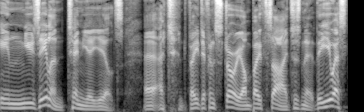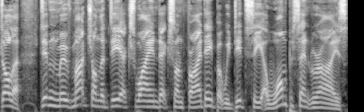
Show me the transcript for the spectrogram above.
in New Zealand 10 year yields. Uh, a very different story on both sides, isn't it? The US dollar didn't move much on the DXY index on Friday, but we did see a 1% rise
